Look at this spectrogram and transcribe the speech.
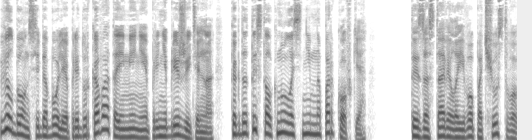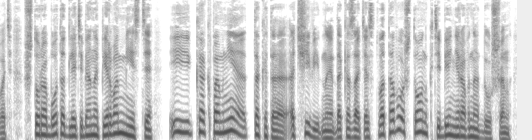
вел бы он себя более придурковато и менее пренебрежительно, когда ты столкнулась с ним на парковке? Ты заставила его почувствовать, что работа для тебя на первом месте, и, как по мне, так это очевидное доказательство того, что он к тебе неравнодушен —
